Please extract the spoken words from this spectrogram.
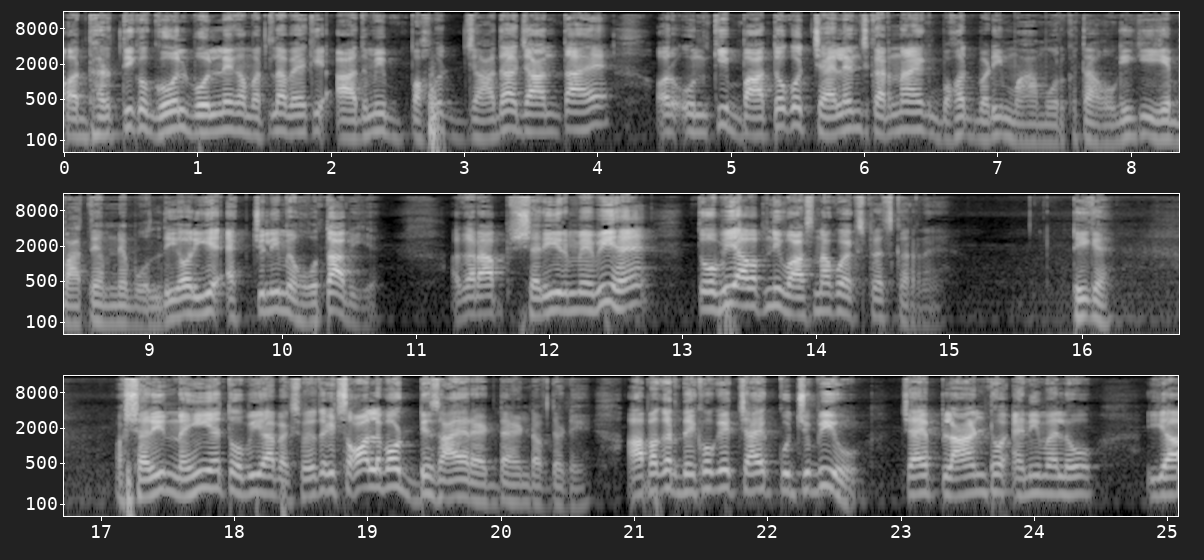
और धरती को गोल बोलने का मतलब है कि आदमी बहुत ज़्यादा जानता है और उनकी बातों को चैलेंज करना एक बहुत बड़ी महामूर्खता होगी कि ये बातें हमने बोल दी और ये एक्चुअली में होता भी है। अगर आप शरीर में भी हैं तो भी आप अपनी वासना को एक्सप्रेस कर रहे हैं। ठीक है? और शरीर नहीं है तो भी आप एक्सप्रेस तो it's all about desire at the end of the day आप अगर देखोगे चाहे कुछ भी हो चाहे प्लांट हो एनिमल हो या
